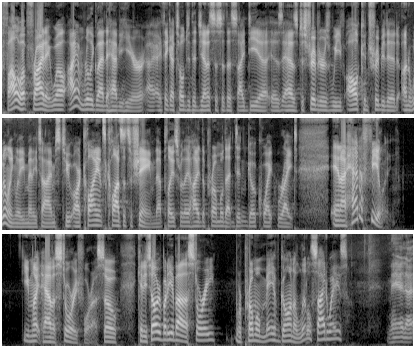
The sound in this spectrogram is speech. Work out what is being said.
Follow up Friday. Well, I am really glad to have you here. I, I, think I told you the genesis of this idea is as distributors, we've all contributed unwillingly many times to our clients' closets of shame, that place where they hide the promo that didn't go quite right. And I had a feeling you might have a story for us. So, can you tell everybody about a story where promo may have gone a little sideways? Man, I,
